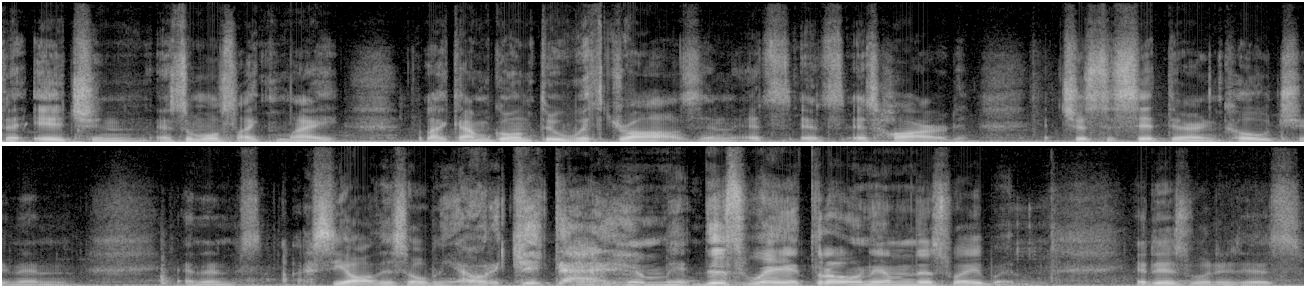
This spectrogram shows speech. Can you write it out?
the itch and it's almost like my like I'm going through withdrawals and it's it's it's hard it's just to sit there and coach and then and then I see all this opening I would have kicked at him this way throwing him this way but it is what it is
